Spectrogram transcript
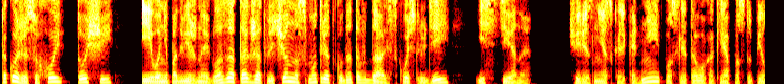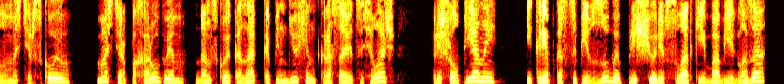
Такой же сухой, тощий, и его неподвижные глаза также отвлеченно смотрят куда-то вдаль, сквозь людей и стены. Через несколько дней после того, как я поступил в мастерскую, мастер по хоругвям, донской казак Капиндюхин, красавец и силач — Пришел пьяный и, крепко сцепив зубы, прищурив сладкие бабьи глаза,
